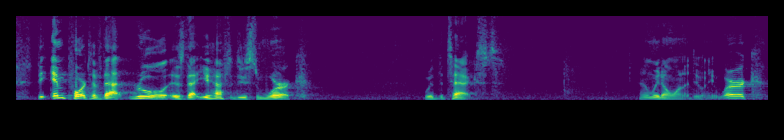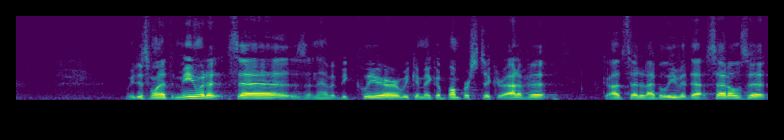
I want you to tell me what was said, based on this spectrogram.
the import of that rule is that you have to do some work with the text. And we don't want to do any work. We just want it to mean what it says and have it be clear. We can make a bumper sticker out of it. God said it, I believe it, that settles it.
